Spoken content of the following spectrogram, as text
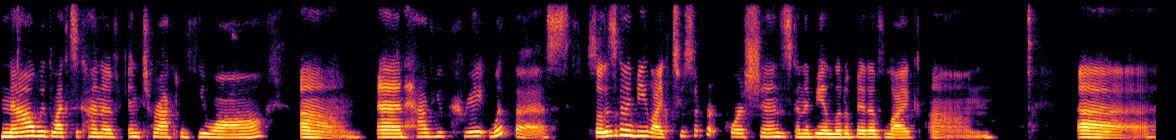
now we'd like to kind of interact with you all um, and have you create with us. So this is gonna be like two separate portions. It's gonna be a little bit of like um, uh,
